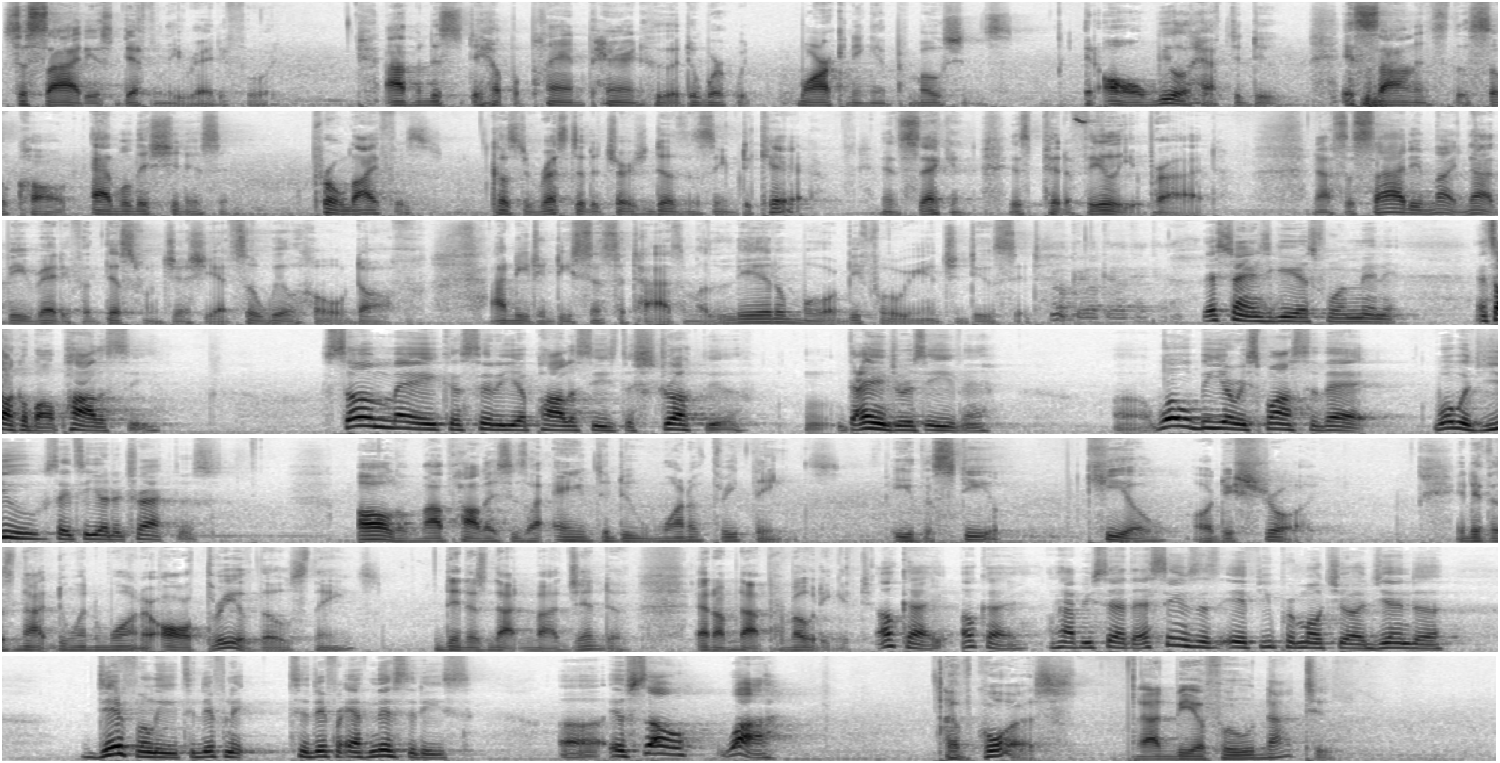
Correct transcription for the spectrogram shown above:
Society is definitely ready for it. I've enlisted to help a Planned Parenthood to work with marketing and promotions. And all we'll have to do is silence the so called abolitionists and pro lifers because the rest of the church doesn't seem to care. And second is pedophilia pride. Now, society might not be ready for this one just yet, so we'll hold off. I need to desensitize them a little more before we introduce it. Okay, okay, okay, okay. Let's change gears for a minute and talk about policy. Some may consider your policies destructive, dangerous even. Uh, what would be your response to that? What would you say to your detractors? All of my policies are aimed to do one of three things either steal, kill, or destroy. And if it's not doing one or all three of those things, then it's not in my agenda and I'm not promoting it. Okay, okay. I'm happy you said that. It seems as if you promote your agenda differently to different to different ethnicities. Uh, if so, why? Of course, I'd be a fool not to.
